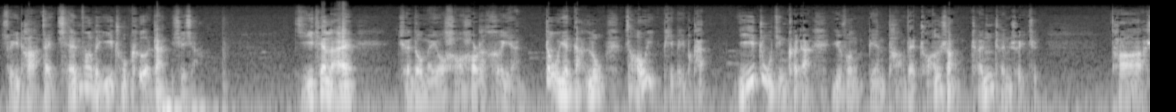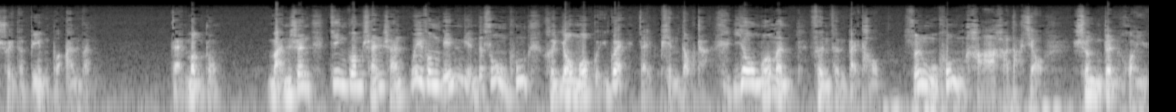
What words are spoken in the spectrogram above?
随他在前方的一处客栈歇下。几天来，全都没有好好的合眼，昼夜赶路，早已疲惫不堪。一住进客栈，玉凤便躺在床上沉沉睡去。他睡得并不安稳，在梦中，满身金光闪闪、威风凛凛的孙悟空和妖魔鬼怪在拼斗着，妖魔们纷纷败逃，孙悟空哈哈大笑，声震寰宇。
